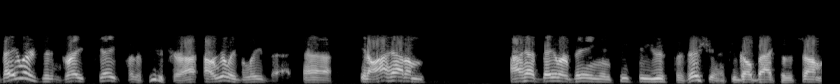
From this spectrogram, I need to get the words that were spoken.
Baylor's in great shape for the future. I, I really believe that. Uh, you know, I had them I had Baylor being in TCU's position if you go back to the summer.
